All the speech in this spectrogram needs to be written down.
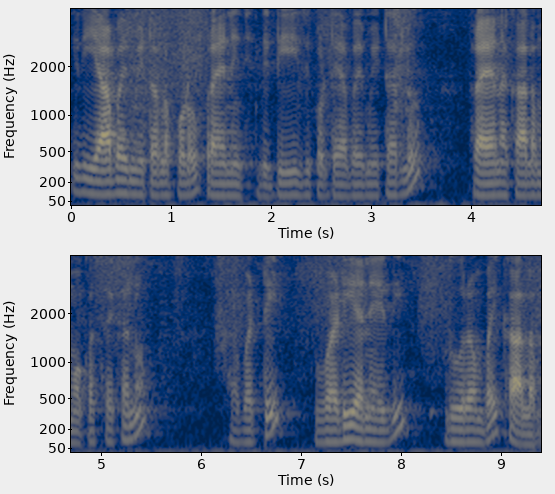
ఇది యాభై మీటర్ల పొడవు ప్రయాణించింది. డి ఈజ్ యాభై మీటర్లు ప్రయాణ కాలం ఒక సెకను. కాబట్టి వడి అనేది దూరం బై కాలం.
